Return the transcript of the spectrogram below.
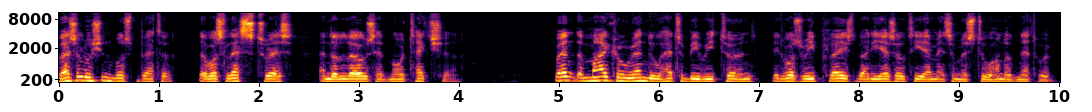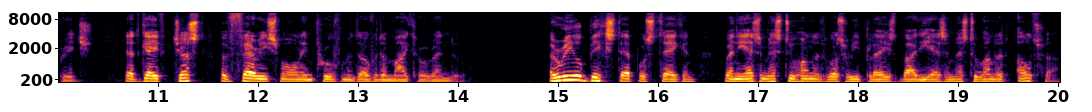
Resolution was better, there was less stress and the lows had more texture. When the Micro Rendu had to be returned it was replaced by the SOTM SMS200 network bridge that gave just a very small improvement over the Micro Rendu. A real big step was taken when the SMS200 was replaced by the SMS200 Ultra.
